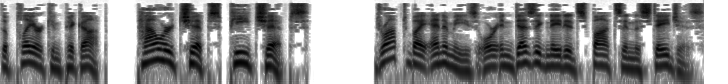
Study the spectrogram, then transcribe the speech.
the player can pick up power chips, P chips dropped by enemies or in designated spots in the stages.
